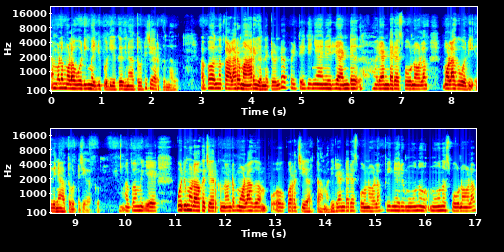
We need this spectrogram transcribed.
നമ്മൾ മുളക് പൊടി മല്ലിപ്പൊടിയൊക്കെ ഇതിനകത്തോട്ട് ചേർക്കുന്നത്. അപ്പോൾ ഒന്ന് കളർ മാറി വന്നിട്ടുണ്ട്. അപ്പോഴത്തേക്ക് ഞാനൊരു രണ്ട് രണ്ടര സ്പൂണോളം മുളക് പൊടി ഇതിനകത്തോട്ട് ചേർക്കും. അപ്പം ഈ കുരുമുളകൊക്കെ ചേർക്കുന്നതുകൊണ്ട് മുളക് കുറച്ച് ചേർത്താൽ മതി. രണ്ടര സ്പൂണോളം പിന്നെ ഒരു മൂന്ന് മൂന്ന് സ്പൂണോളം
